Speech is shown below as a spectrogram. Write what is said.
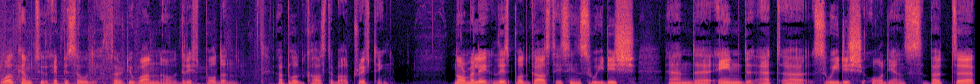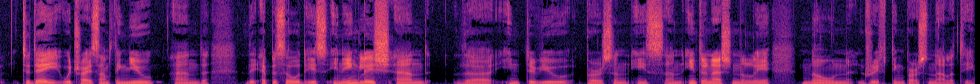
Welcome to episode 31 of Driftpodden, a podcast about drifting. Normally, this podcast is in Swedish and uh, aimed at a Swedish audience, but uh, today we try something new, and the episode is in English, and the interview person is an internationally known drifting personality.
